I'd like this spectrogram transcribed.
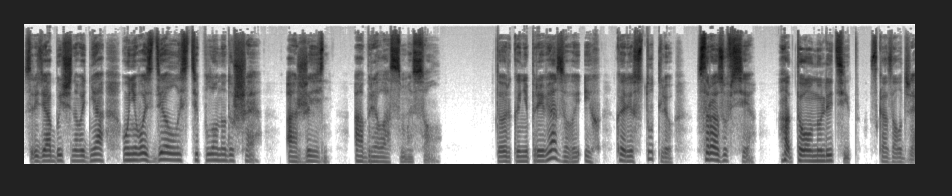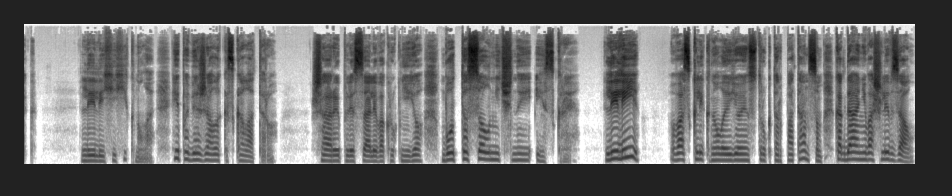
Среди обычного дня у него сделалось тепло на душе, а жизнь обрела смысл. Только не привязывай их к Аристутлю сразу все, а то он улетит, сказал Джек. Лили хихикнула и побежала к эскалатору. Шары плясали вокруг нее, будто солнечные искры. «Лили!» — воскликнула ее инструктор по танцам, когда они вошли в зал.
